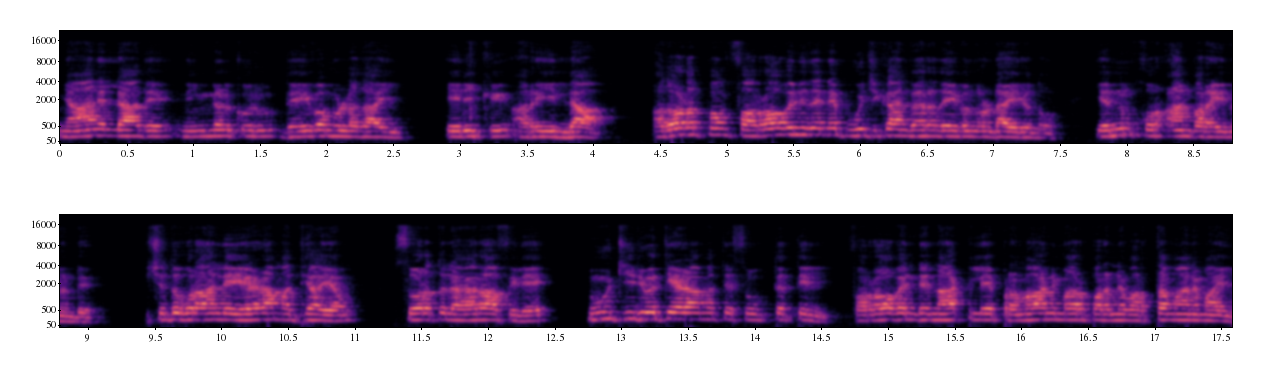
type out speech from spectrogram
ഞാനല്ലാതെ നിങ്ങൾക്കൊരു ദൈവമുള്ളതായി എനിക്ക് അറിയില്ല. അതോടൊപ്പം ഫറോവിന് തന്നെ പൂജിക്കാൻ വേറെ ദൈവങ്ങളുണ്ടായിരുന്നു എന്നും ഖുർആൻ പറയുന്നുണ്ട്. വിശുദ്ധ ഖുർആനിലെ ഏഴാം അധ്യായം സൂറത്തുൽ അഹറാഫിലെ നൂറ്റി ഇരുപത്തിയേഴാമത്തെ സൂക്തത്തിൽ ഫറോവന്റെ നാട്ടിലെ പ്രമാണിമാർ പറഞ്ഞ വർത്തമാനമായി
